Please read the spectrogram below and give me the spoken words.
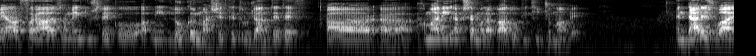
میں اور فراز ہم ایک دوسرے کو اپنی لوکل مسجد کے تھرو جانتے تھے اور ہماری اکثر ملاقات ہوتی تھی جمعہ پہ اینڈ دیٹ از وائی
